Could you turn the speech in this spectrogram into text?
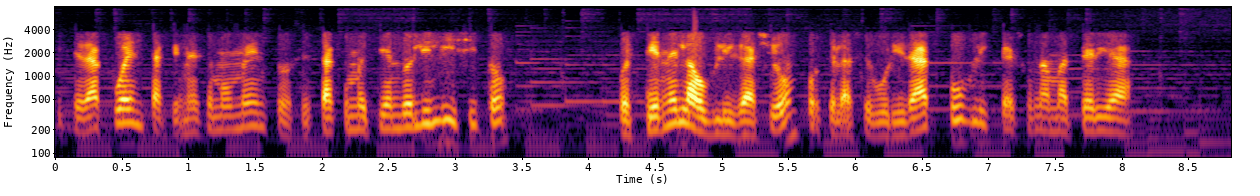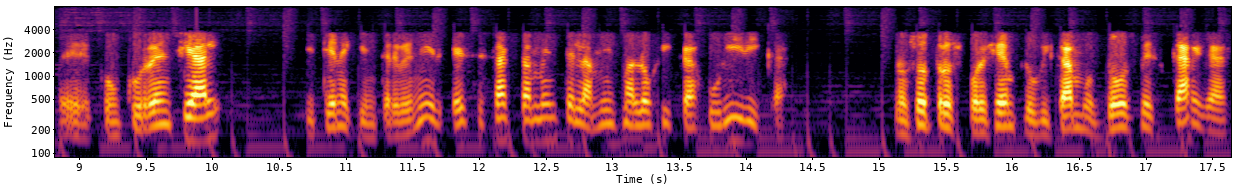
si se da cuenta que en ese momento se está cometiendo el ilícito, pues tiene la obligación, porque la seguridad pública es una materia eh, concurrencial y tiene que intervenir. Es exactamente la misma lógica jurídica. Nosotros, por ejemplo, ubicamos dos descargas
